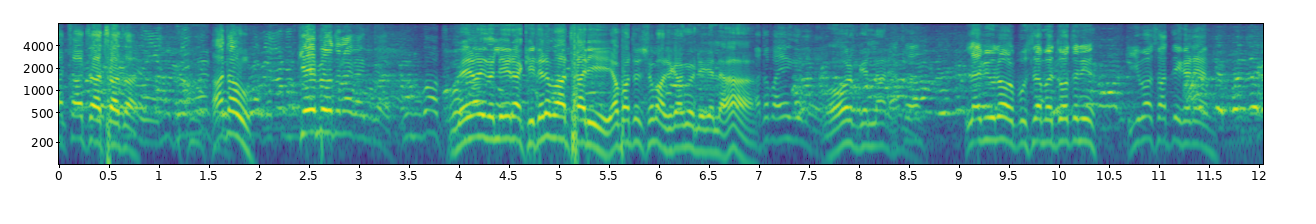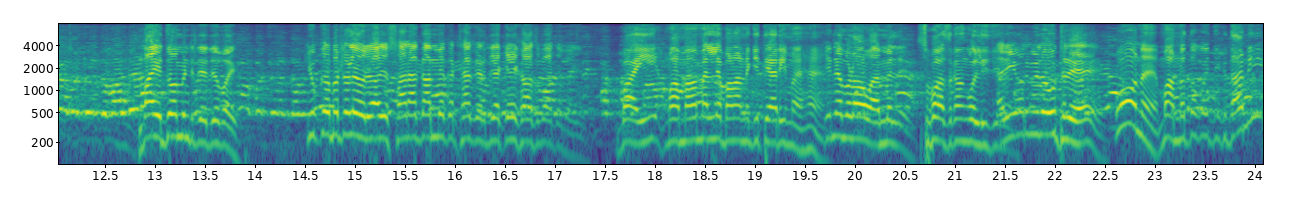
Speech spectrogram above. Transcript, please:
अच्छा अच्छा अच्छा अच्छा। आता हूँ के पे उतरा का मेरा तो ले रखी तेरे बात सारी अब तो सुभाष का ले गेला और गेला ले भी लो पूछ लिया मैं दो तीन युवा साथी खड़े हैं। भाई दो मिनट दे दो भाई क्यों कर बटले हो रहे हो आज सारा काम में। इकट्ठा कर दिया क्या खास बात है? भाई भाई मामा एमएलए बनाने की तैयारी में है? किने बनाओ एमएलए सुभाष गांगुली जी अरे और भी तो उठ रहे हैं? कौन है मामला तो कोई दिखता नहीं।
